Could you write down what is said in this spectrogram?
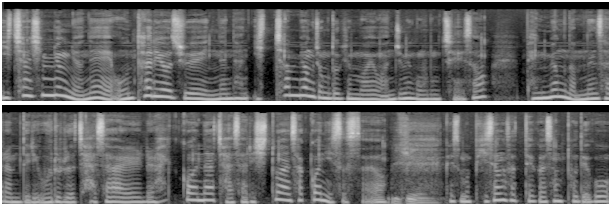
2016년에 온타리오주에 있는 한 2,000명 정도 규모의 원주민 공동체에서 100명 넘는 사람들이 우르르 자살을 했거나 자살을 시도한 사건이 있었어요. 예. 그래서 뭐 비상사태가 선포되고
